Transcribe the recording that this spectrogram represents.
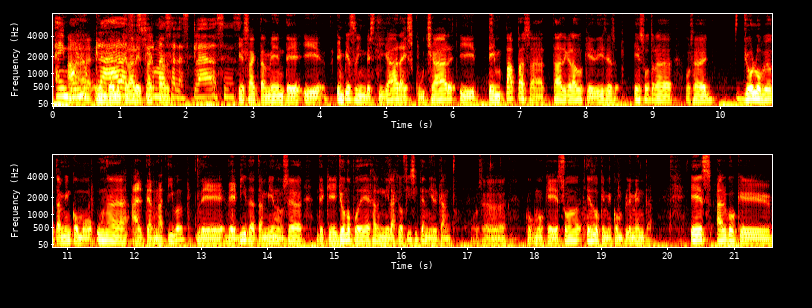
A involucrar, a, involucrar, asistir más a las clases. Exactamente, y empiezas a investigar, a escuchar y te empapas a tal grado que dices, es otra, o sea, yo lo veo también como una alternativa de, de vida también, o sea, de que yo no podría dejar ni la geofísica ni el canto, o sea, como que eso es lo que me complementa. Es algo que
